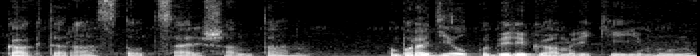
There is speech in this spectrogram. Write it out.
Как-то раз тот царь Шантану бродил по берегам реки Емуну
